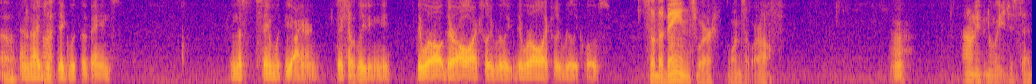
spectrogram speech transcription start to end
Oh. and I just Alright. dig with the veins. And the same with the iron. They So- kept leading me. They were all. They're all actually really. They were all actually really close. So the veins were the ones that were off. Huh? I don't even know what you just said.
